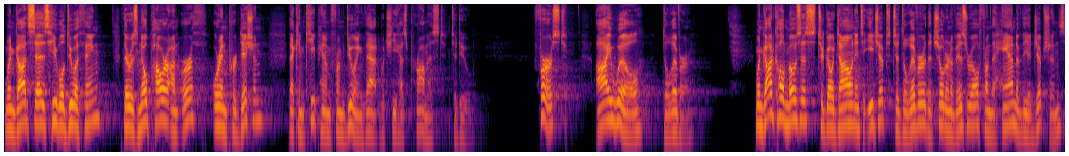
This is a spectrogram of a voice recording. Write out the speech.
When God says he will do a thing, there is no power on earth or in perdition that can keep him from doing that which he has promised to do. First, I will deliver. When God called Moses to go down into Egypt to deliver the children of Israel from the hand of the Egyptians,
